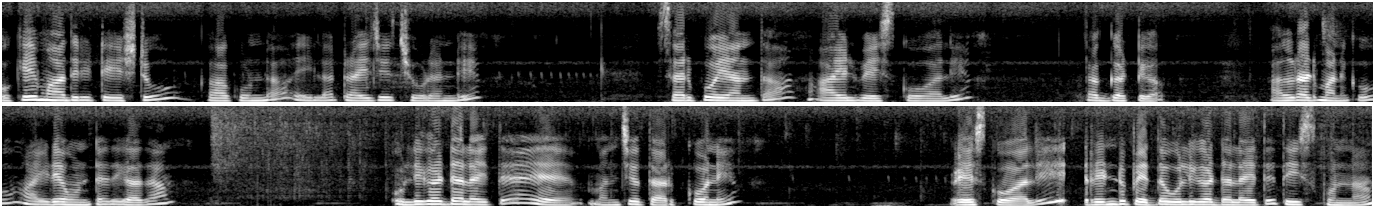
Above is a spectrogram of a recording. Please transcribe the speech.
ఒకే మాదిరి టేస్టు కాకుండా ఇలా ట్రై చేసి చూడండి. సరిపోయేంత ఆయిల్ వేసుకోవాలి తగ్గట్టుగా. ఆల్రెడీ మనకు ఐడియా ఉంటుంది కదా. ఉల్లిగడ్డలు అయితే మంచిగా తరుక్కొని వేసుకోవాలి. రెండు పెద్ద ఉల్లిగడ్డలు అయితే తీసుకున్నాం.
